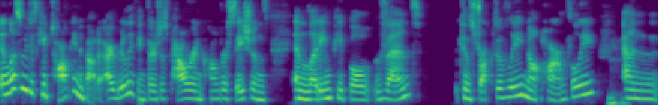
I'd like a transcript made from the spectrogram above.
unless we just keep talking about it. I really think there's just power in conversations and letting people vent constructively not harmfully mm-hmm. and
